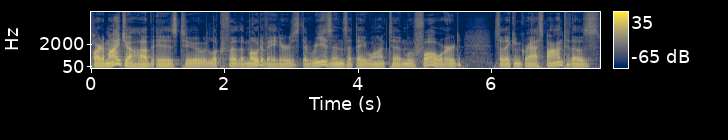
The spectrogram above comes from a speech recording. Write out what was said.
part of my job is to look for the motivators, the reasons that they want to move forward so they can grasp onto those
